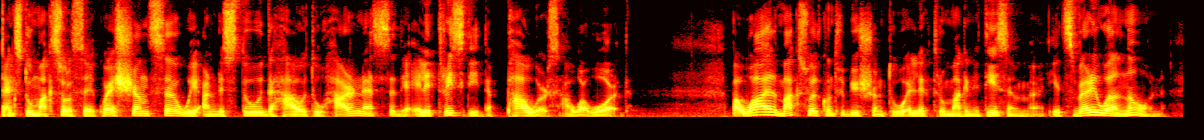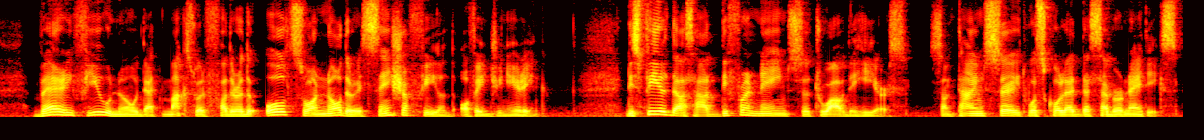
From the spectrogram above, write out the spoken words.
Thanks to Maxwell's equations, we understood how to harness the electricity that powers our world. But while Maxwell's contribution to electromagnetism is very well known, very few know that Maxwell fathered also another essential field of engineering. This field has had different names throughout the years. Sometimes uh, it was called uh, cybernetics,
